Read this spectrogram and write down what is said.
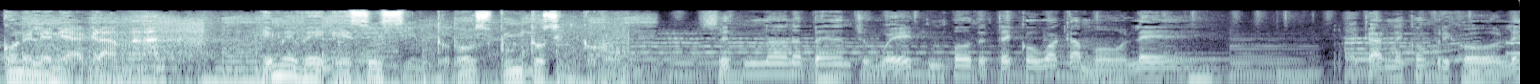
con el Enneagrama. MBS 102.5. Sitting on a bench waiting for the teco guacamole. La carne con frijoles.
